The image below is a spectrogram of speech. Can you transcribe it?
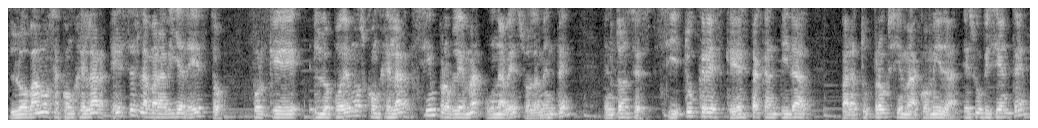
lo vamos a congelar. Esa es la maravilla de esto, porque lo podemos congelar sin problema una vez solamente. Entonces, si tú crees que esta cantidad para tu próxima comida es suficiente,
